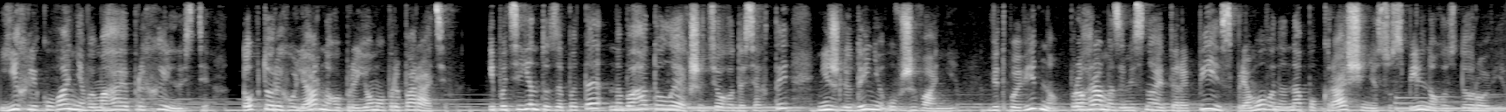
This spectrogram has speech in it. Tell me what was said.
Їх лікування вимагає прихильності, тобто регулярного прийому препаратів. І пацієнту ЗПТ набагато легше цього досягти, ніж людині у вживанні. Відповідно, програма замісної терапії спрямована на покращення суспільного здоров'я.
